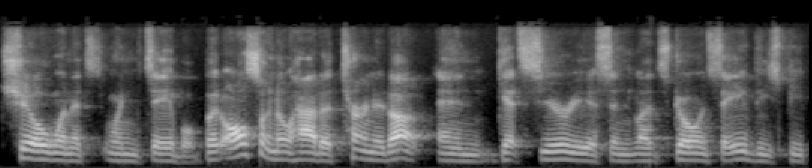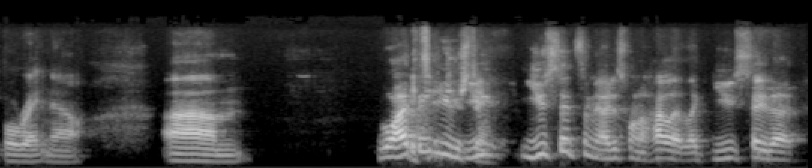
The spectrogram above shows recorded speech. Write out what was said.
chill when it's when it's able but also know how to turn it up and get serious and let's go and save these people right now um, well i think you, you you said something i just want to highlight like you say that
